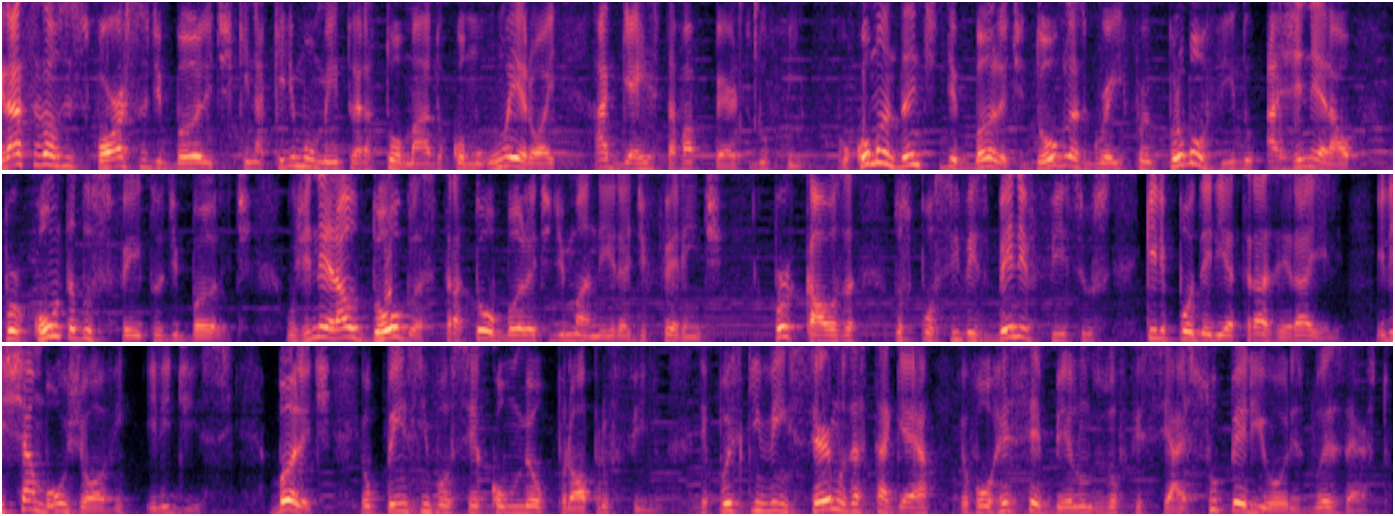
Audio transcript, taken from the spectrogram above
Graças aos esforços de Bullet, que naquele momento era tomado como um herói, a guerra estava perto do fim. O comandante de Bullet, Douglas Gray, foi promovido a general por conta dos feitos de Bullet. O general Douglas tratou Bullet de maneira diferente por causa dos possíveis benefícios que ele poderia trazer a ele. Ele chamou o jovem e lhe disse: Bullet, eu penso em você como meu próprio filho. Depois que vencermos esta guerra, eu vou recebê-lo um dos oficiais superiores do exército.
